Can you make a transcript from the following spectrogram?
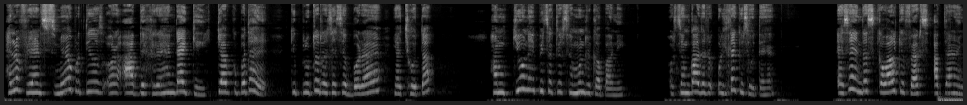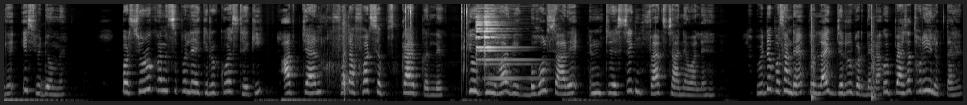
हेलो फ्रेंड्स, मैं हूँ प्रत्युष और आप देख रहे हैं डाइकी क्या आपको पता है कि प्लूटो रसे से बड़ा है या छोटा? हम क्यों नहीं पी सकते समुद्र का पानी? और चमगादड़ उल्टा क्यों सोते हैं? ऐसे इन दस कवाल के फैक्ट्स आप जानेंगे इस वीडियो में। पर शुरू करने से पहले एक रिक्वेस्ट है कि आप चैनल को फटाफट सब्सक्राइब कर लें, क्योंकि हर वीक बहुत सारे इंटरेस्टिंग फैक्ट्स आने वाले हैं। वीडियो पसंद है तो लाइक ज़रूर कर देना, कोई पैसा थोड़ी ही लगता है।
